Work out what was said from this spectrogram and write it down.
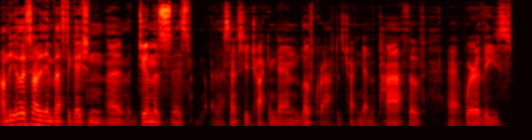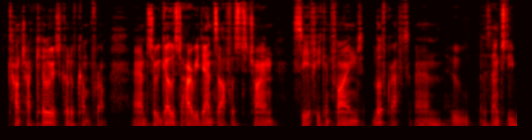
On the other side of the investigation, uh, Jim is, is essentially tracking down Lovecraft, is tracking down the path of uh, where these contract killers could have come from. Um, so he goes to Harvey Dent's office to try and see if he can find Lovecraft, um, who essentially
